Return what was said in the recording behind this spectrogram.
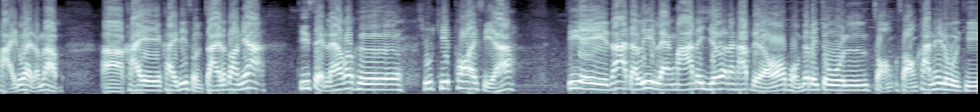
ขายด้วยสำหรับใครใครที่สนใจแล้วตอนเนี้ยที่เสร็จแล้วก็คือชุดคิดถ้อยเสีย ที่น่าจะรีดแรงม้าได้เยอะนะครับ เดี๋ยวผมจะไปจูนสองสองคันให้ดูอีกที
